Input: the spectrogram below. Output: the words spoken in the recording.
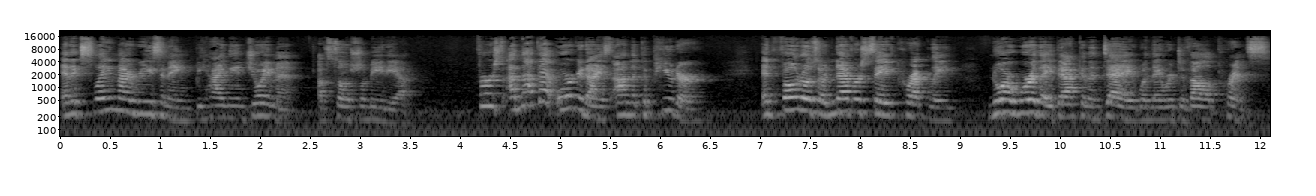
and explain my reasoning behind the enjoyment of social media. First, I'm not that organized on the computer, and photos are never saved correctly, nor were they back in the day when they were developed prints.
